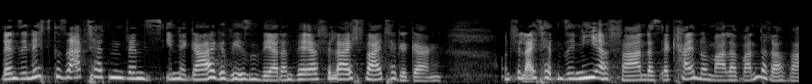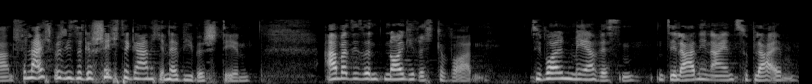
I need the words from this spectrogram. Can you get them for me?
Wenn sie nichts gesagt hätten, wenn es ihnen egal gewesen wäre, dann wäre er vielleicht weitergegangen. Und vielleicht hätten sie nie erfahren, dass er kein normaler Wanderer war. Und vielleicht würde diese Geschichte gar nicht in der Bibel stehen. Aber sie sind neugierig geworden. Sie wollen mehr wissen und sie laden ihn ein zu bleiben.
